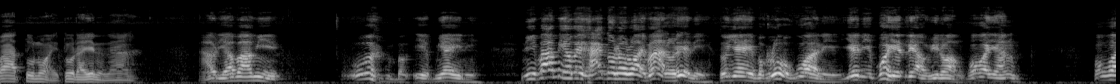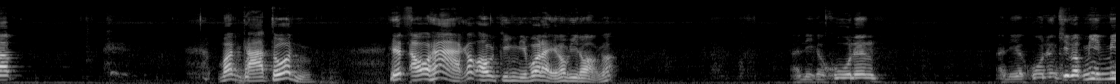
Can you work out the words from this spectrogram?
ว่าตัวหน่อยตัวใดน่ะนะเอาเดี๋ยวบ้ามีโอ้ยบักเอฟใหญ่นี่ นี่บ้ามีเอาไปขายตัวละร้อยมาแล้วเด้นี่ตัวใหญ่บักโลกว่านี่เย็นนี่บ่เฮ็ดแล้วพี่น้องเพราะว่าหยัง เพราะว่า มันขาดทุนเฮ็ดเอาห้าก็เอาจริงนี่บ่ได้เนาะพี่น้องเนาะ อันนี้ก็คู่หนึ่งอันนี้ก็คู่หนึ่งคิดว่ามีมี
